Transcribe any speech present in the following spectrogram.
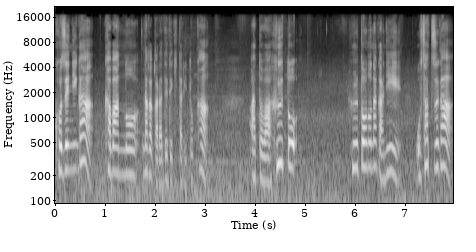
小銭がカバンの中から出てきたりとかあとは封筒。封筒の中にお札が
